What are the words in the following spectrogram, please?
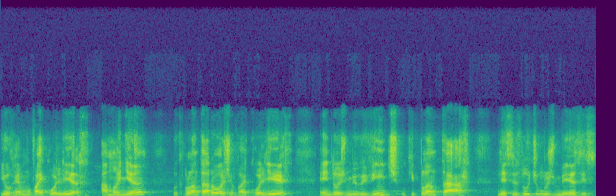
E o Remo vai colher amanhã o que plantar hoje, vai colher em 2020 o que plantar nesses últimos meses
